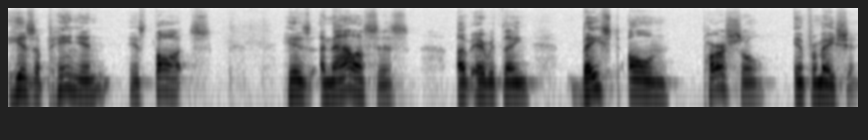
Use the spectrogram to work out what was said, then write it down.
his opinion, his thoughts, his analysis of everything based on partial information.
